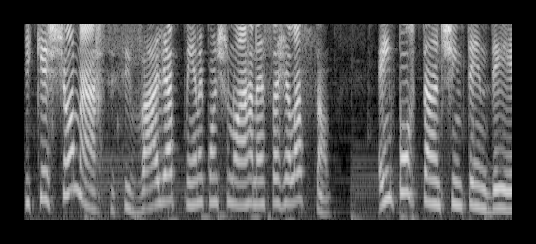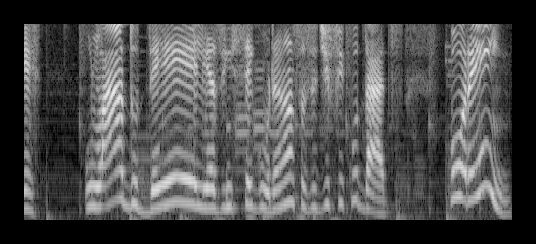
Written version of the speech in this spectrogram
e questionar-se se vale a pena continuar nessa relação. É importante entender o lado dele, as inseguranças e dificuldades. Porém,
